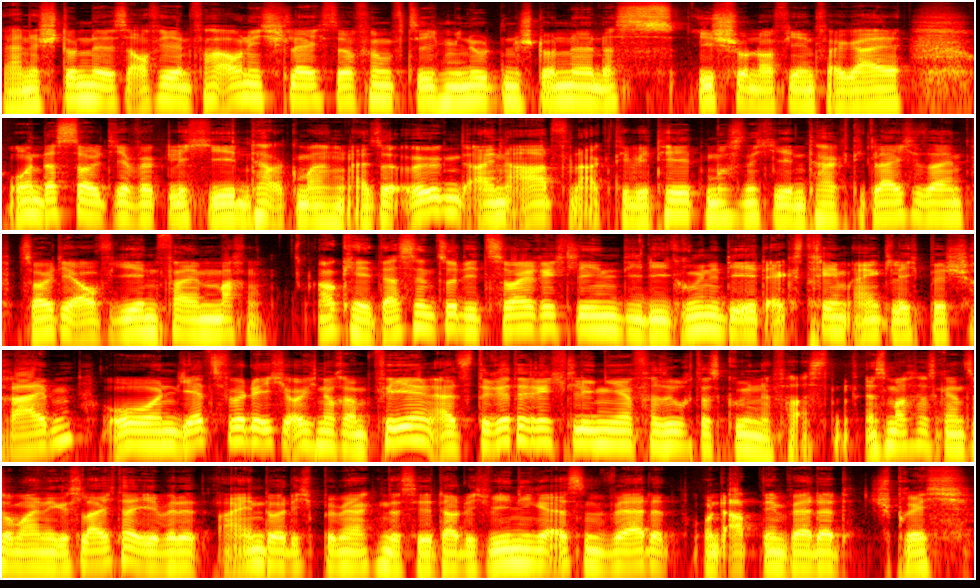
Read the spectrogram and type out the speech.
ja, eine Stunde ist auf jeden Fall auch nicht schlecht. So 50 Minuten, Stunde, das ist schon auf jeden Fall geil. Und das sollt ihr wirklich jeden Tag machen. Also irgendeine Art von Aktivität muss nicht jeden Tag die gleiche sein. Sollt ihr auf jeden Fall machen. Okay, das sind so die zwei Richtlinien, die die grüne Diät extrem eigentlich beschreiben. Und jetzt würde ich euch noch empfehlen, als dritte Richtlinie versucht das grüne Fasten. Es macht das Ganze um einiges leichter. Ihr werdet eindeutig bemerken, dass ihr dadurch weniger essen werdet und abnehmen werdet. Sprich,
